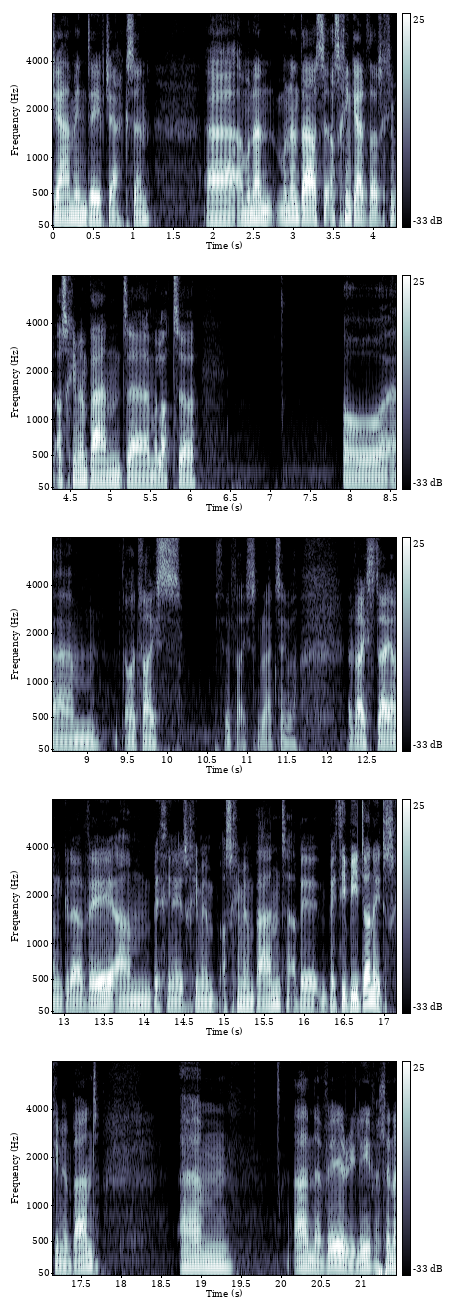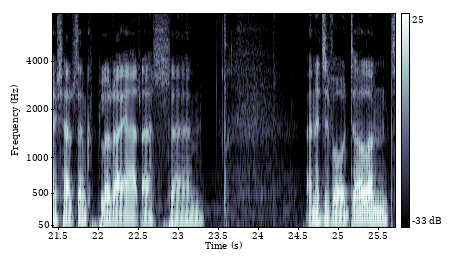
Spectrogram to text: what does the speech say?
Jamin Dave Jackson. Uh, a mae hwnna'n hwnna dda, os, os chi'n gerdded, os chi'n mynd band, uh, mae lot o, o, um, o advice, beth yw advice yn Gymraeg, sy'n gwybod advice da iawn gyda fe am beth i'n neud chi os chi'n mewn band a be, beth i byd o'n neud os chi'n mewn band. Um, a na fe, really. Falle na i siarad am cwpl o rai arall um, yn y dyfodol, ond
